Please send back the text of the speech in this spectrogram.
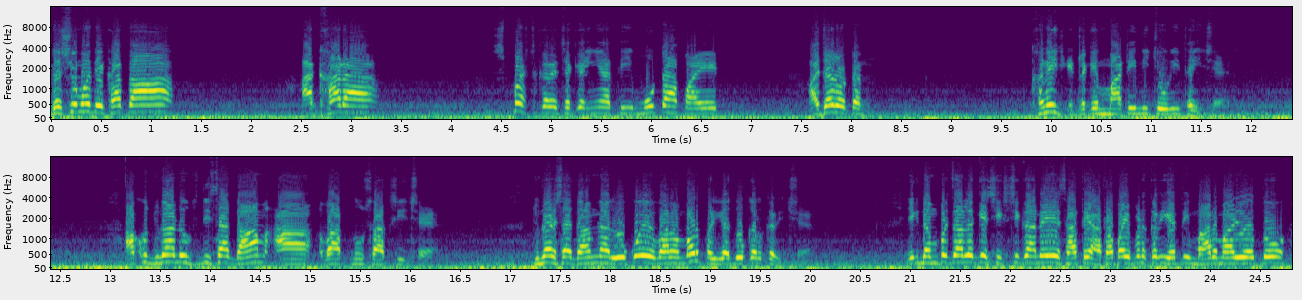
દ્રશ્યોમાં દેખાતા આ ખાડા સ્પષ્ટ કરે છે કે અહીંયાથી મોટા પાયે હજારો ટન ખનિજ એટલે કે માટીની ચોરી થઈ છે. આખું જુનાડ દિશા ગામ આ વાતનું સાક્ષી છે. જુનાડસા ગામના લોકોએ વારંવાર ફરિયાદો કર છે. એક ડમ્પર ચાલકે શિક્ષિકાને સાથે હાથાપાઈ પણ કરી હતી, માર માર્યો હતો.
